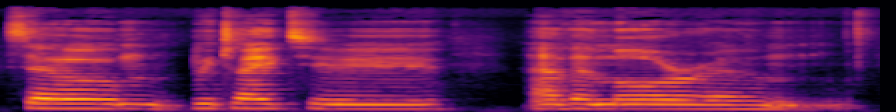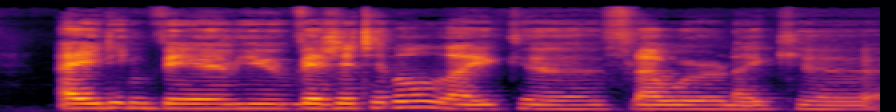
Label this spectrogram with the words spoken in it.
So um, we try to have a more um, adding value vegetable like uh, flower, like uh,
